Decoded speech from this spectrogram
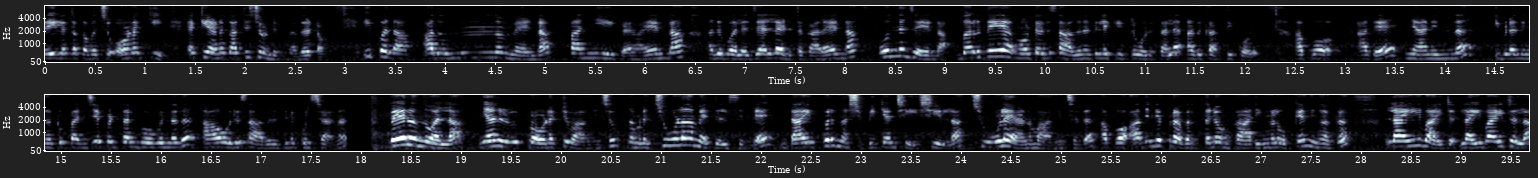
വെയിലത്തൊക്കെ വെച്ച് ഉണക്കി ഒക്കെയാണ് കത്തിച്ചുകൊണ്ടിരുന്നത് കേട്ടോ. ഇപ്പൊ ദാ അതൊന്നും വേണ്ട. പഞ്ഞി കളയണ്ട. അതുപോലെ ജെല്ലെടുത്ത് കളയണ്ട. ഒന്നും ചെയ്യണ്ട. വെറുതെ അങ്ങോട്ട് ഒരു സാധനത്തിലേക്ക് ഇട്ട് കൊടുത്താൽ അത് കത്തിക്കോളും. അപ്പോൾ അതെ ഞാൻ ഇന്ന് ഇവിടെ നിങ്ങൾക്ക് പരിചയപ്പെടുത്താൻ പോകുന്നത് ആ ഒരു സാധനത്തിനെ കുറിച്ചാണ്. വേറൊന്നുമല്ല ഞാനൊരു പ്രോഡക്റ്റ് വാങ്ങിച്ചു. നമ്മുടെ ചൂള മെറ്റൽസിന്റെ ഡൈപ്പർ നശിപ്പിക്കാൻ ശേഷിയുള്ള ചൂളയാണ് വാങ്ങിച്ചത്. അപ്പോൾ അതിന്റെ പ്രവർത്തനവും കാര്യങ്ങളും ഒക്കെ നിങ്ങൾക്ക് ലൈവായിട്ട് ലൈവായിട്ടല്ല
